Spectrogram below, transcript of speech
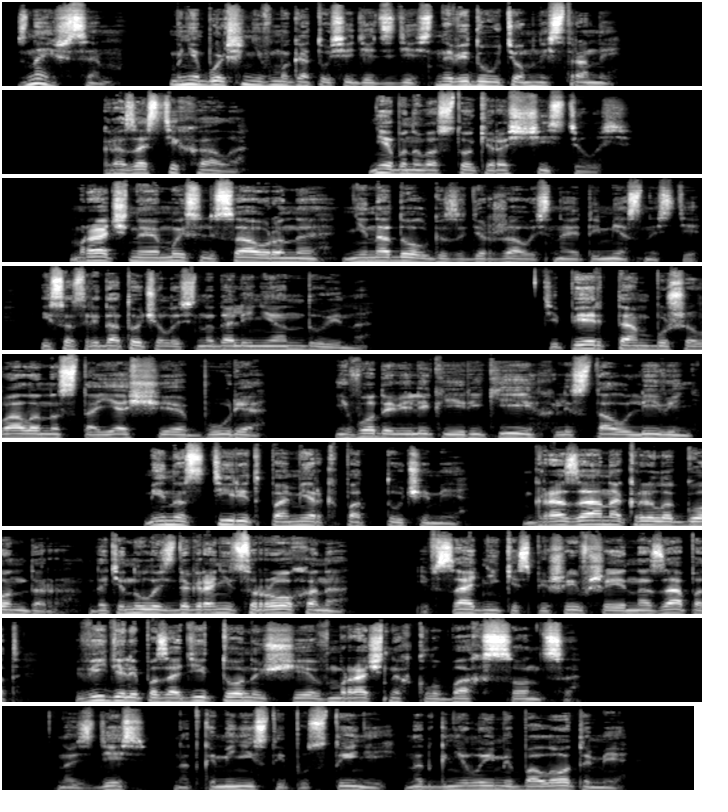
Знаешь, Сэм, мне больше не в моготу сидеть здесь, на виду у темной страны. Гроза стихала. Небо на востоке расчистилось. Мрачная мысль Саурона ненадолго задержалась на этой местности и сосредоточилась на долине Андуина. Теперь там бушевала настоящая буря, и воды Великой реки хлестал ливень. Минос Тирит померк под тучами. Гроза накрыла Гондор, дотянулась до границ Рохана, и всадники, спешившие на запад, видели позади тонущее в мрачных клубах солнце. Но здесь, над каменистой пустыней, над гнилыми болотами,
